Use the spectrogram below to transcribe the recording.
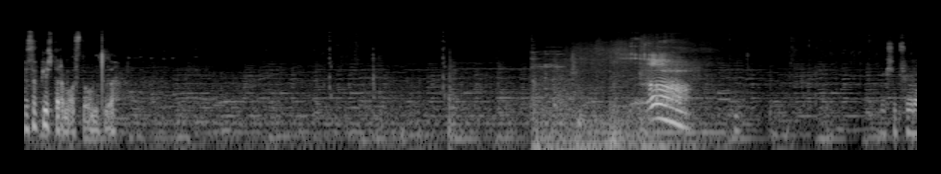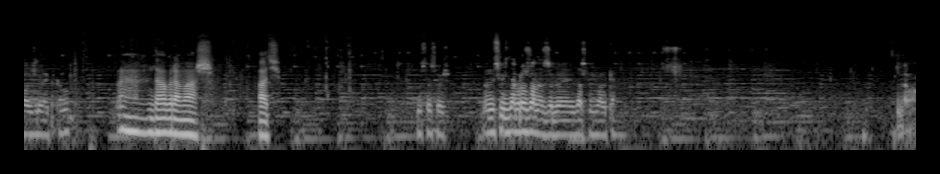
Zapisz termoston tyle. przymrozić lekko. Ech, Dobra, masz. Chodź. Muszę już. No musi być zamrożone, żeby zacząć walkę. Dobra.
